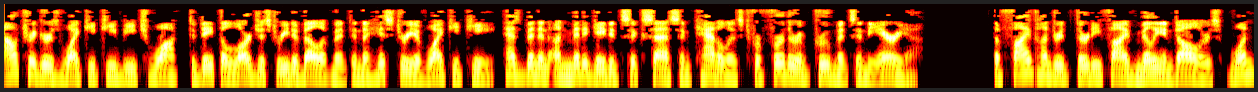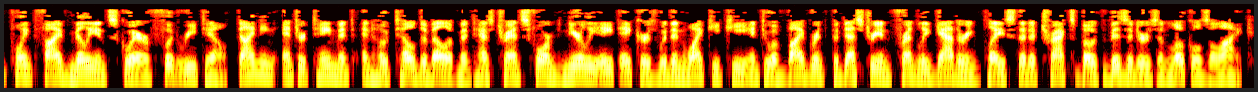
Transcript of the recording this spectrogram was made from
Outrigger's Waikiki Beach Walk, to date the largest redevelopment in the history of Waikiki, has been an unmitigated success and catalyst for further improvements in the area. The $535 million, 1.5 million square foot retail, dining, entertainment, and hotel development has transformed nearly 8 acres within Waikiki into a vibrant pedestrian-friendly gathering place that attracts both visitors and locals alike.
